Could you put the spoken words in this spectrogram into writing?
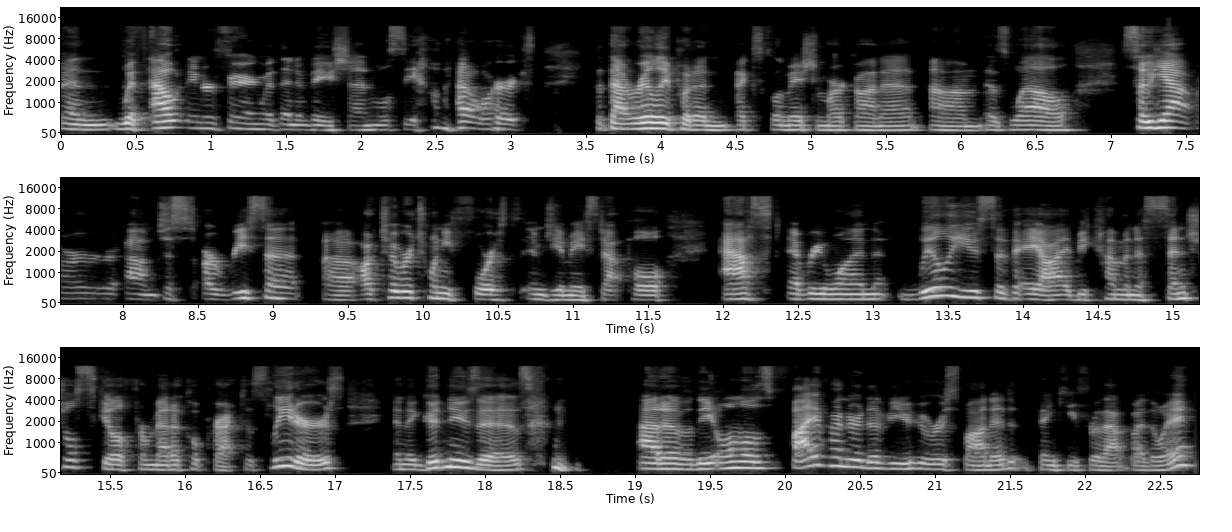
and without interfering with innovation. We'll see how that works. But that really put an exclamation mark on it um, as well. So, yeah, our um, just our recent uh, October 24th MGMA stat poll asked everyone Will use of AI become an essential skill for medical practice leaders? And the good news is, out of the almost 500 of you who responded, thank you for that, by the way,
